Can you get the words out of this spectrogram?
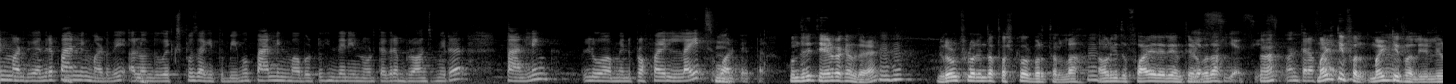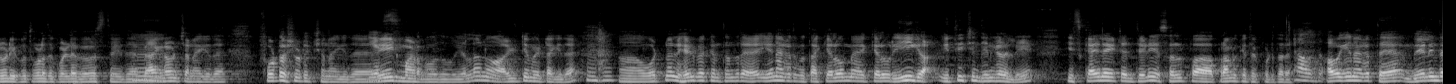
ಏನು ಮಾಡಿದ್ವಿ ಅಂದರೆ ಪ್ಯಾನ್ಲಿಂಗ್ ಮಾಡಿದ್ವಿ. ಅಲ್ಲೊಂದು ಎಕ್ಸ್ಪೋಸ್ ಆಗಿತ್ತು ಬೀಮು ಪ್ಯಾನ್ಲಿಂಗ್ ಮಾಡಿಬಿಟ್ಟು ಹಿಂದೆ ನೀವು ನೋಡ್ತಾ ಇದ್ರೆ bronze mirror panelling low I mean profile lights wallpaper ಒಂದು ರೀತಿ ಹೇಳ್ಬೇಕಂದ್ರೆ ಗ್ರೌಂಡ್ ಫ್ಲೋರ್ ಇಂದ ಫಸ್ಟ್ ಫ್ಲೋರ್ ಬರ್ತಾರಲ್ಲ ಅವ್ರಿಗೆ ಇದು ಫೈರ್ ಏರಿಯಾ ಅಂತ ಹೇಳ್ಬೋದ? ಮಲ್ಟಿಫಲ್ ಮಲ್ಟಿಫಲ್ ಇಲ್ಲಿ ನೋಡಿ ಕುತ್ಕೊಳ್ಳೋದಕ್ಕೆ ಒಳ್ಳೆ ವ್ಯವಸ್ಥೆ ಇದೆ ಬ್ಯಾಕ್ಗ್ರೌಂಡ್ ಚೆನ್ನಾಗಿದೆ ಫೋಟೋ ಶೂಟಿಗೆ ಚೆನ್ನಾಗಿದೆ ರೀಡ್ ಮಾಡ್ಬೋದು ಎಲ್ಲಾನು ಅಲ್ಟಿಮೇಟ್ ಆಗಿದೆ. ಒಟ್ನಲ್ಲಿ ಹೇಳ್ಬೇಕಂತಂದ್ರೆ ಏನಾಗುತ್ತೆ ಗೊತ್ತಾ? ಕೆಲವೊಮ್ಮೆ ಕೆಲವರು ಈಗ ಇತ್ತೀಚಿನ ದಿನಗಳಲ್ಲಿ ಈ ಸ್ಕೈಲೈಟ್ ಅಂತೇಳಿ ಸ್ವಲ್ಪ ಪ್ರಾಮುಖ್ಯತೆ ಕೊಡ್ತಾರೆ. ಅವಾಗ ಏನಾಗುತ್ತೆ? ಮೇಲಿಂದ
